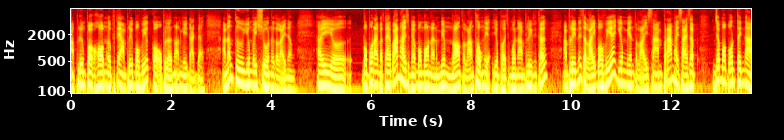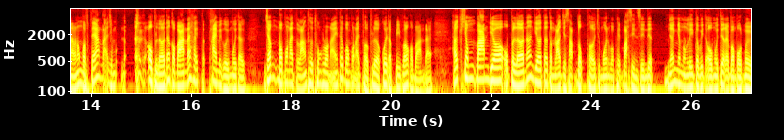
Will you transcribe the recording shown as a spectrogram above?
អាភ្លើងពណ៌ក្រហមនៅផ្ទះអាភ្លើងរបស់វាក៏អូបលឺអត់ងាយដាច់ដែរអាហ្នឹងគឺយើងមិន sure នៅកន្លែងហ្នឹងហើយបងប្អូនអាចមកតេសបានហើយសម្រាប់បងប្អូនដែលមានបំណងតម្លើងធំនេះយើងប្រើជាមួយអាំភ្លីនេះទៅអាំភ្លីនេះតម្លៃរបស់វាយើងមានតម្លៃ35ហើយ40អញ្ចឹងបងប្អូនទិញតាមហ្នឹងមកផ្ទះដាក់ជាមួយអូបលឺហ្នឹងក៏បានដែរហើយថែមមួយមួយទៅអញ្ចឹងបងប្អូនអាចតម្លើងធ្វើធុងខ្លួនឯងទៅបងប្អូនអាចប្រើភ្លើងអគុយ12វ៉ុលក៏បានដែរ ហើយខ្ញុំបានយក Opel ហ្នឹងយកទៅតម្លើងជាសាប់ដុកប្រើជាមួយនឹងប្រភេទ bass ស៊ីនស៊ីនទៀតអញ្ចឹងខ្ញុំនឹងលីងទៅវីដេអូមួយទៀតឲ្យបងប្អូនមើល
